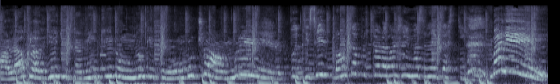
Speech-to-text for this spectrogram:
¡Hala, Claudia! Yo también quiero uno que tengo mucha hambre. Pues Giselle, vamos a buscar a ver si hay más en el castillo. ¡Vale!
